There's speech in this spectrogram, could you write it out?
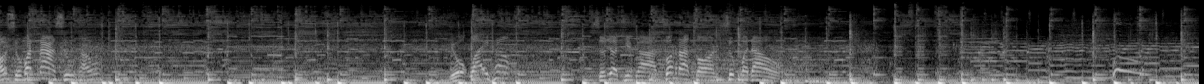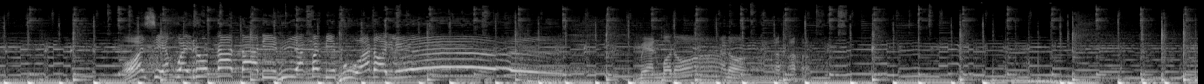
เขาสู่วันหน้าสู่เขาโยกไว้ครับสุดยอดทีมงานวรากรซุปเปอร์ดาวขอเสียงวัยรุ่นหน้าตาดีที่ยังไม่มีผัวหน่อยเลยแมนบ่เนาะเนาะ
